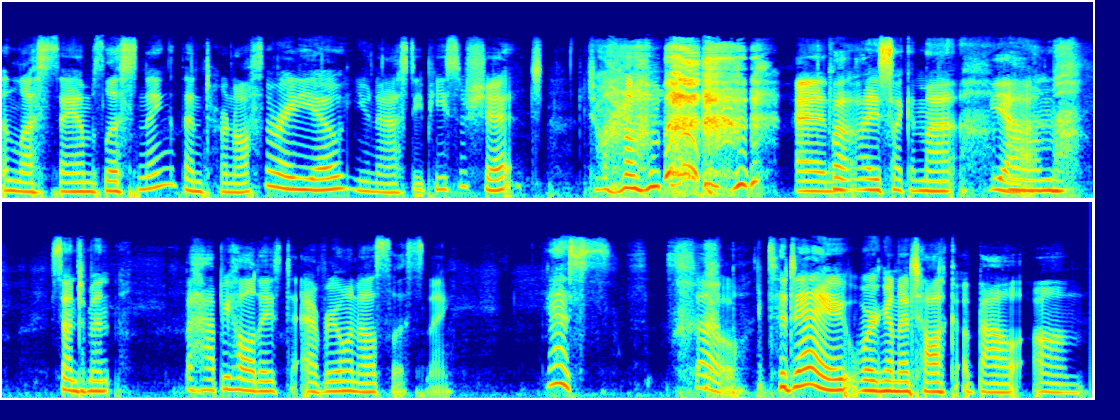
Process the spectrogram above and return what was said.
Unless Sam's listening, then turn off the radio, you nasty piece of shit. Um, and But I second that yeah. um, sentiment. but happy holidays to everyone else listening. Yes. So today we're gonna talk about um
